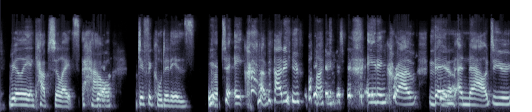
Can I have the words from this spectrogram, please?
really encapsulates how yeah. difficult it is yeah. to eat crab. How do you find eating crab then yeah. and now? Do you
